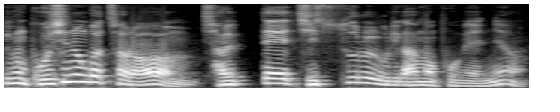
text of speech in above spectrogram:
지금 보시는 것처럼 절대 지수를 우리가 한번 보면요.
